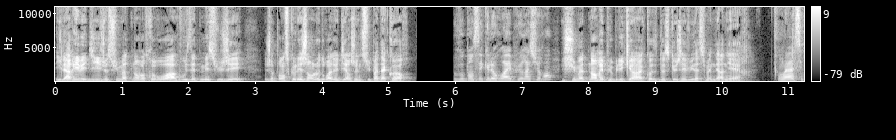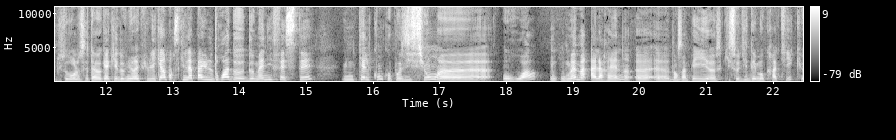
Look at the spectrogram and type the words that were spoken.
Il arrive et dit Je suis maintenant votre roi, vous êtes mes sujets. Je pense que les gens ont le droit de dire Je ne suis pas d'accord. Vous pensez que le roi est plus rassurant? Je suis maintenant républicain à cause de ce que j'ai vu la semaine dernière. Voilà, c'est plutôt drôle. Cet avocat qui est devenu républicain parce qu'il n'a pas eu le droit de, manifester une quelconque opposition euh, au roi ou, même à la reine euh, euh, dans un pays qui se dit démocratique.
